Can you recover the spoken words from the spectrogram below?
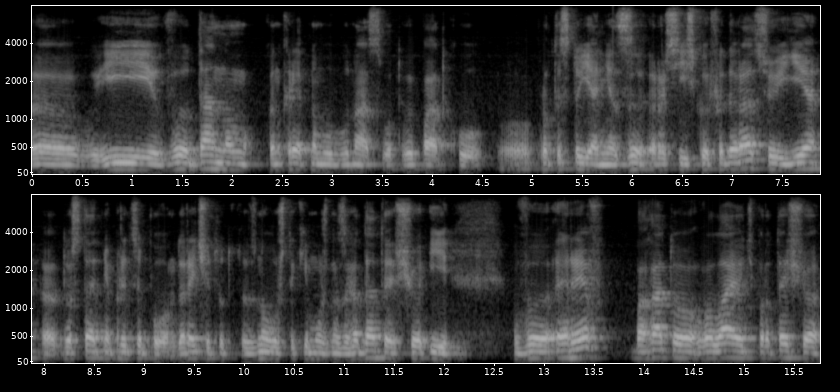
Е, І в даному конкретному у нас от випадку протистояння з Російською Федерацією є е, достатньо принциповим. До речі, тут знову ж таки можна згадати, що і в РФ багато волають про те, що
